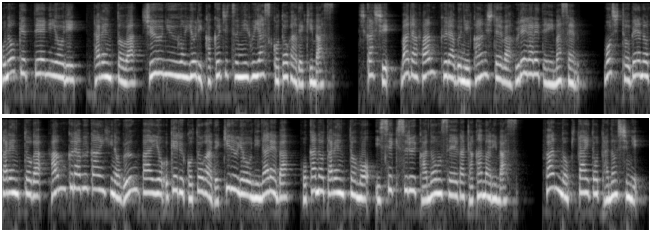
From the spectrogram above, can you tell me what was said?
この決定により、タレントは収入をより確実に増やすことができます。しかし、まだファンクラブに関しては触れられていません。もし渡米のタレントがファンクラブ会費の分配を受けることができるようになれば、他のタレントも移籍する可能性が高まります。ファンの期待と楽しみ。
